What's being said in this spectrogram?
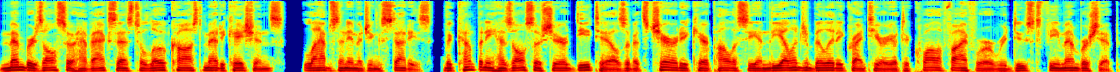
Members also have access to low-cost medications, labs and imaging studies. The company has also shared details of its charity care policy and the eligibility criteria to qualify for a reduced fee membership.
